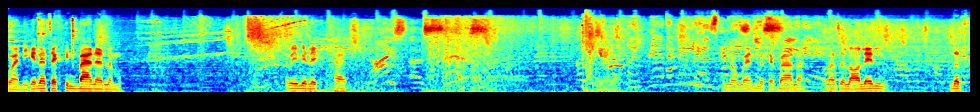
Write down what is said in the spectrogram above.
งหวะนี้ก็น่าจะขึ้นบ้านได้แล้วมั้งถ้าไม่มีอะไรพลาดเราแว้นมาจากบ้านแล้ว เราจะรอเล่นรถไฟ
